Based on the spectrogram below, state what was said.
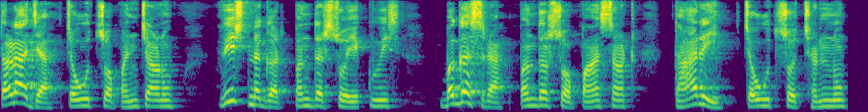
તળાજા ચૌદસો પંચાણું, વિસનગર પંદરસો એકવીસ, બગસરા પંદરસો પાસઠ, ધારી ચૌદસો છન્નું,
